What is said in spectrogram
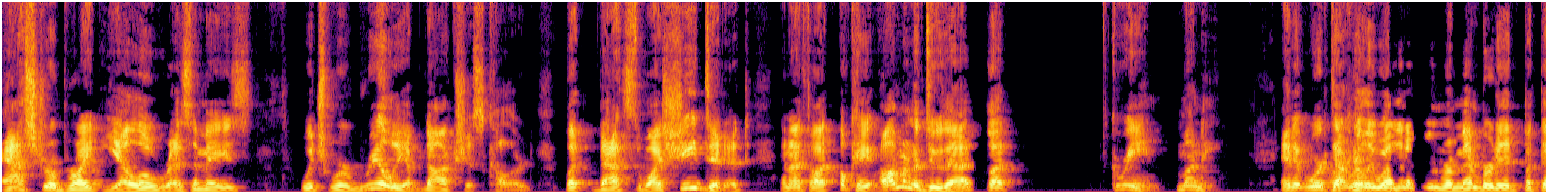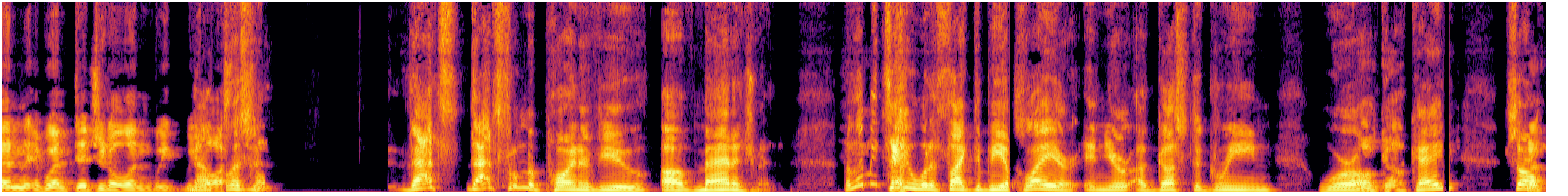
astro bright yellow resumes, which were really obnoxious colored. But that's why she did it. And I thought, okay, I'm going to do that, but green money, and it worked okay. out really well. And everyone remembered it, but then it went digital, and we we now, lost. Listen, that's that's from the point of view of management. But let me tell you what it's like to be a player in your Augusta Green world. Oh, okay. So uh,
